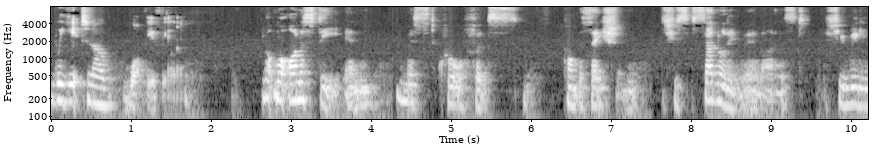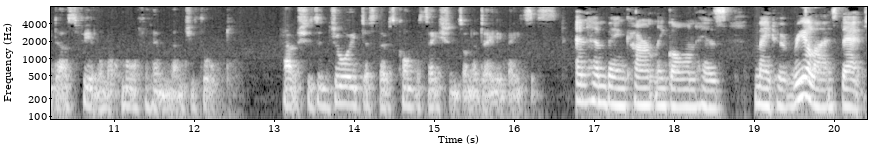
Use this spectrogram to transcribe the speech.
we get to know what they're feeling. A lot more honesty in Miss Crawford's conversation. She's suddenly realised she really does feel a lot more for him than she thought. How she's enjoyed just those conversations on a daily basis. And him being currently gone has made her realize that,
